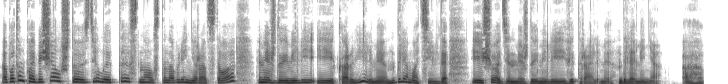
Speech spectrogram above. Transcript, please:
А потом пообещал, что сделает тест на установление родства между Эмили и Карвилями для Матильды, и еще один между Эмили и Витралями для меня. А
